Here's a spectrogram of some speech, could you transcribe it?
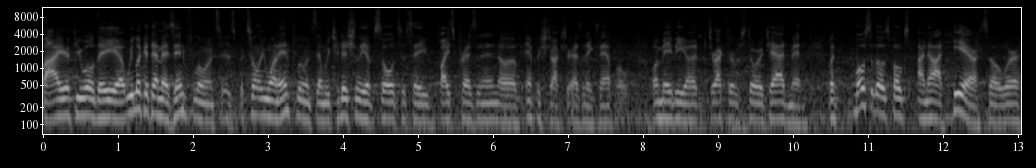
buyer, if you will. They, uh, we look at them as influencers, but certainly want to influence them. We traditionally have sold to, say, vice president of infrastructure, as an example, or maybe a director of storage admin. But most of those folks are not here, so we're,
